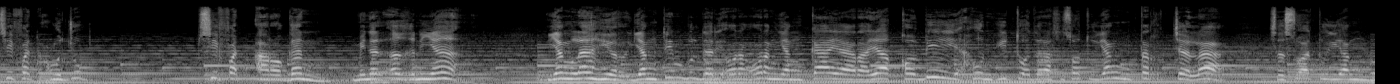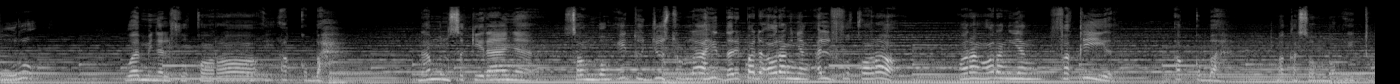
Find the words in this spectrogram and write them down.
sifat ujub, sifat arogan minal aghniya yang lahir yang timbul dari orang-orang yang kaya raya qabihun itu adalah sesuatu yang tercela, sesuatu yang buruk wa minal fuqara'i aqbah namun sekiranya sombong itu justru lahir daripada orang yang al-fuqara, orang-orang yang fakir, akbah, maka sombong itu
